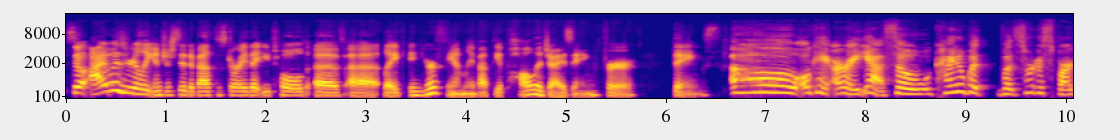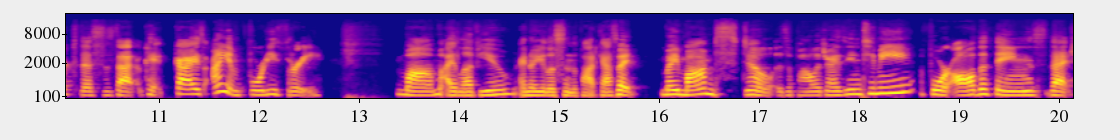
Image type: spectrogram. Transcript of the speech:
So I was really interested about the story that you told of uh like in your family about the apologizing for things. Oh, okay. All right. Yeah. So kind of what what sort of sparked this is that okay, guys, I am 43. Mom, I love you. I know you listen to the podcast, but my mom still is apologizing to me for all the things that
